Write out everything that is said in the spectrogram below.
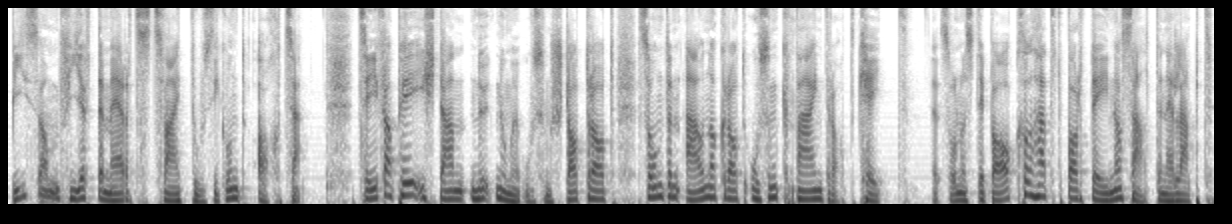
Bis am 4. März 2018. Die CVP ist dann nicht nur aus dem Stadtrat, sondern auch noch gerade aus dem Gemeinderat gefallen. So ein Debakel hat die Partei noch selten erlebt.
